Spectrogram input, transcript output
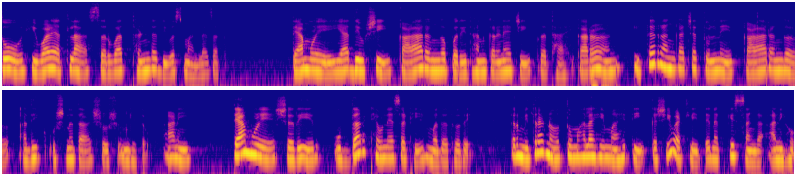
तो हिवाळ्यातला सर्वात थंड दिवस मानला जातो. त्यामुळे या दिवशी काळा रंग परिधान करण्याची प्रथा आहे. कारण इतर रंगाच्या तुलनेत काळा रंग अधिक उष्णता शोषून घेतो आणि त्यामुळे शरीर उबदार ठेवण्यासाठी मदत होते. तर मित्रांनो तुम्हाला ही माहिती कशी वाटली ते नक्कीच सांगा. आणि हो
